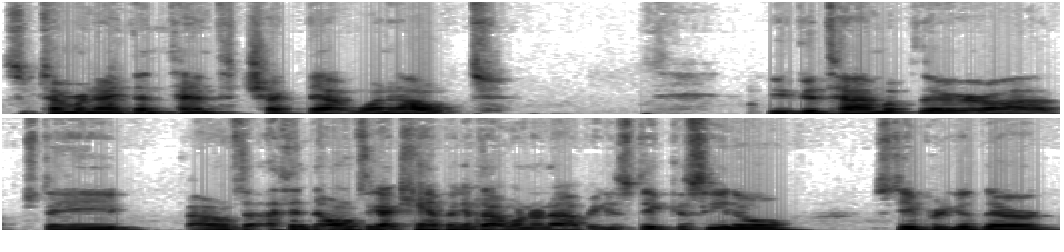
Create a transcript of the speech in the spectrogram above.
September 9th and 10th. Check that one out be a good time up there. Uh, stay. I don't. Know if I think I don't they got camping at that one or not. But you State Casino, stay pretty good there.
